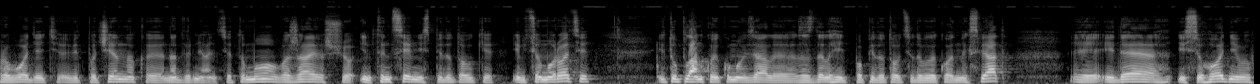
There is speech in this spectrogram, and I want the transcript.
проводять відпочинок е, надвірнянці. Тому вважаю, що інтенсивність підготовки і в цьому році, і ту планку, яку ми взяли заздалегідь по підготовці до Великодних свят, е, іде і сьогодні, в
